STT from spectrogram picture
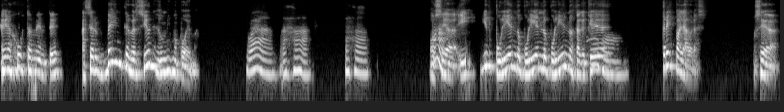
era justamente hacer 20 versiones de un mismo poema. Wow, ajá, ajá. O Ah, sea, y ir puliendo, puliendo, puliendo hasta que quede wow. tres palabras. O sea,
